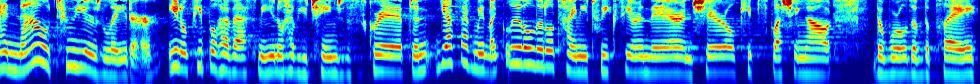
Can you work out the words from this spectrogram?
And now, two years later, you know, people have asked me, you know, have you changed the script? And yes, I've made like little, little tiny tweaks here and there, and Cheryl keeps fleshing out the world of the play.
